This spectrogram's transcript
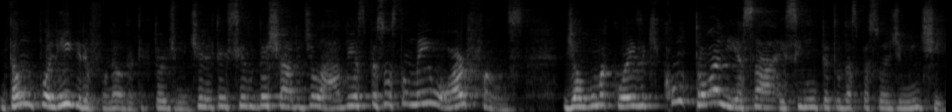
Então o polígrafo, né, o detector de mentira, ele tem sido deixado de lado e as pessoas estão meio órfãs de alguma coisa que controle essa, esse ímpeto das pessoas de mentir.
